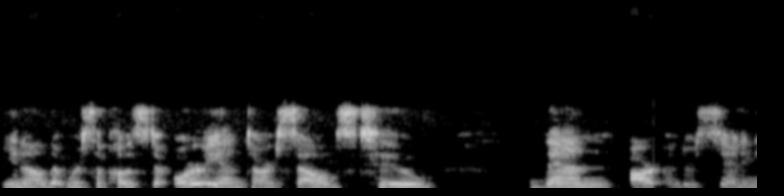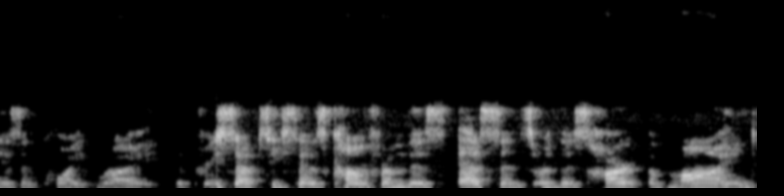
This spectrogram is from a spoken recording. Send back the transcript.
you know, that we're supposed to orient ourselves to, then our understanding isn't quite right. The precepts, he says, come from this essence or this heart of mind,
